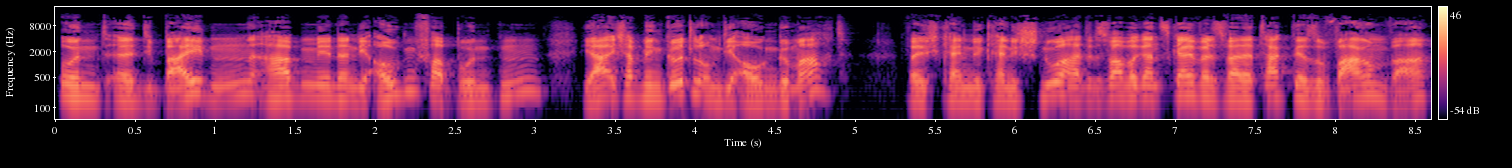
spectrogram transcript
und äh, die beiden haben mir dann die Augen verbunden. Ja, ich habe mir einen Gürtel um die Augen gemacht, weil ich keine, keine Schnur hatte. Das war aber ganz geil, weil das war der Tag, der so warm war.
